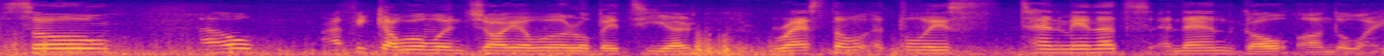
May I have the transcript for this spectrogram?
So I hope I think I will enjoy a little bit here, rest at least 10 minutes and then go on the way.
